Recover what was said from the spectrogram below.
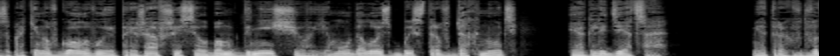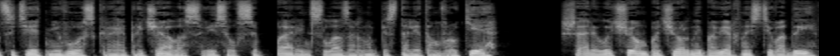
Запрокинув голову и прижавшись лбом к днищу, ему удалось быстро вдохнуть и оглядеться. Метрах в двадцати от него с края причала свесился парень с лазерным пистолетом в руке, шарил лучом по черной поверхности воды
